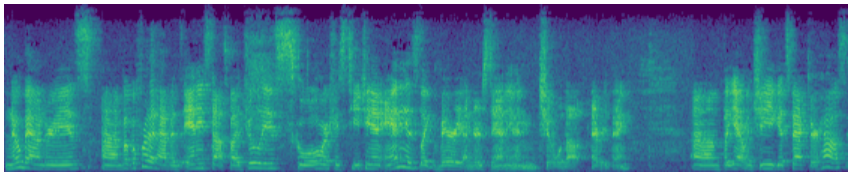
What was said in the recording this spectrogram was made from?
no boundaries. Um, but before that happens, Annie stops by Julie's school where she's teaching, and Annie is like very understanding and chill about everything. Um, but yeah, when she gets back to her house,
